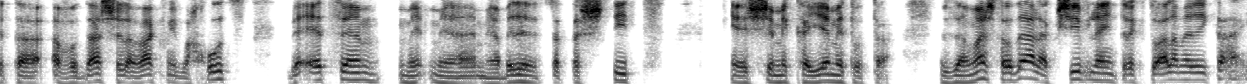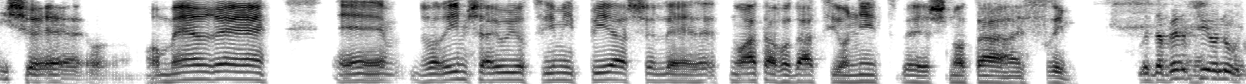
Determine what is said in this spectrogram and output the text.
את העבודה שלה רק מבחוץ, בעצם מאבדת את התשתית אה, שמקיימת אותה. וזה ממש, אתה יודע, להקשיב לאינטלקטואל אמריקאי שאומר אה, אה, דברים שהיו יוצאים מפיה של תנועת העבודה הציונית בשנות ה-20. מדבר ציונות.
